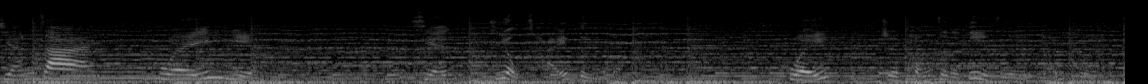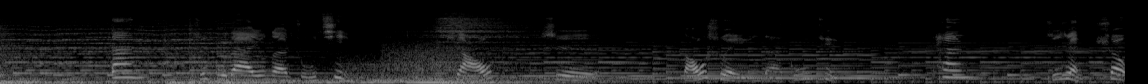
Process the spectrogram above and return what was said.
贤哉，回也！”贤只有才指孔子的弟子颜回。箪是古代用的竹器，瓢是倒水用的工具。堪指忍受，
